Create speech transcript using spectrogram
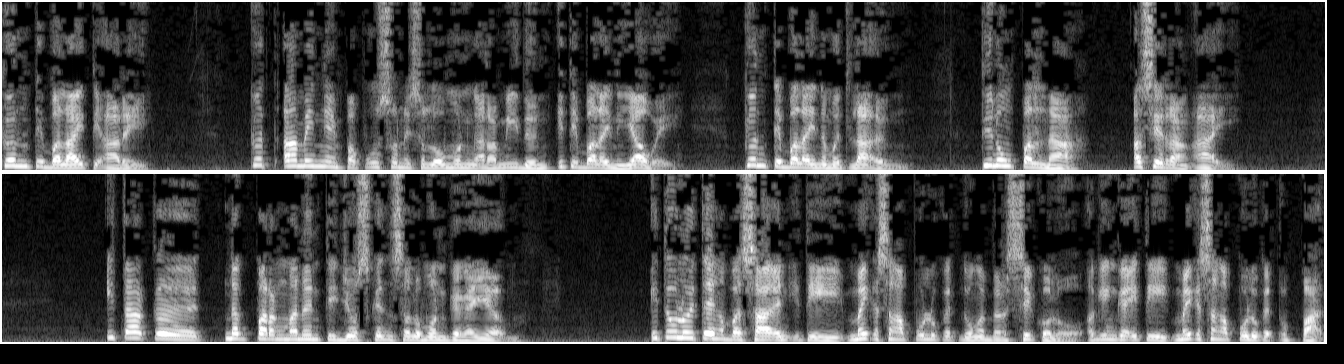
kun ti balay ti Ari. Kat amin nga papuso ni Solomon nga aramidin iti balay ni Yahweh, kun ti balay na matlaeng, tinungpal na, asirang ay. Ita kat nagparangmanan ti Diyos ken Solomon gagayam. Ituloy tayo nga basahin iti may kasangapulo ket nga bersikulo, aging ga iti may kasangapulo ket upat.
